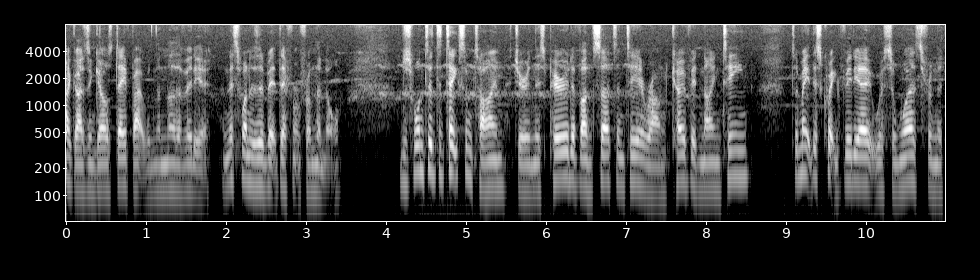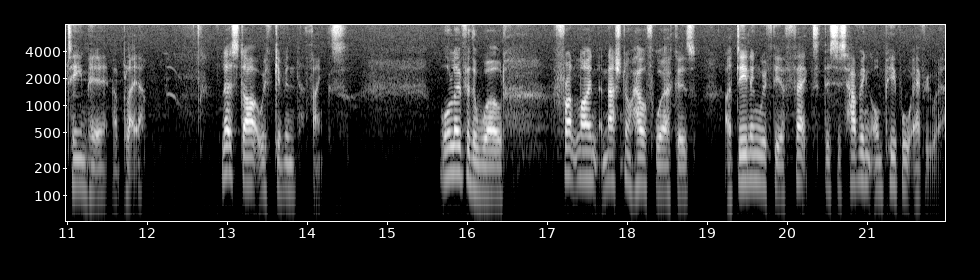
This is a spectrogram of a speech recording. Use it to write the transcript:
Hi guys and girls, Dave back with another video and this one is a bit different from the norm. I just wanted to take some time during this period of uncertainty around COVID-19 to make this quick video with some words from the team here at Play3r. Let's start with giving thanks. All over the world, frontline national health workers are dealing with the effect this is having on people everywhere.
